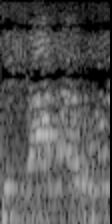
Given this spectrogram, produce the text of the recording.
Jessica,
